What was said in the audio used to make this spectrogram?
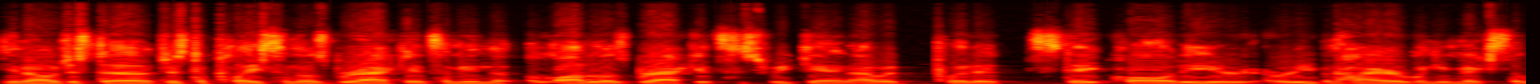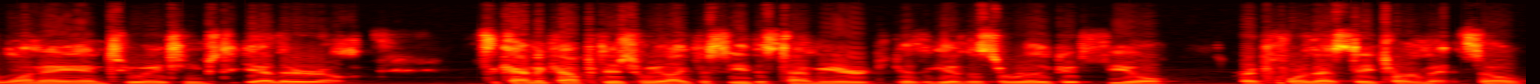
You know, just a just a place in those brackets. I mean, the, a lot of those brackets this weekend, I would put at state quality or, or even higher when you mix the 1A and 2A teams together. Um, it's the kind of competition we like to see this time of year because it gives us a really good feel right before that state tournament. So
